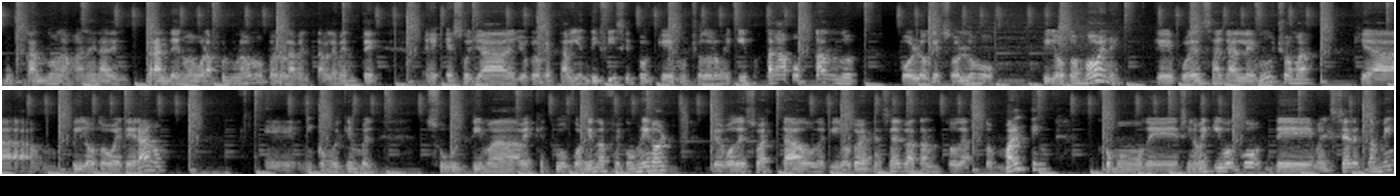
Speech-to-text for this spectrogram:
buscando la manera de entrar de nuevo a la Fórmula 1, pero lamentablemente eh, eso ya yo creo que está bien difícil porque muchos de los equipos están apostando por lo que son los pilotos jóvenes, que pueden sacarle mucho más que a un piloto veterano. Eh, Nico Hülkenberg, su última vez que estuvo corriendo fue con Renault, luego de eso ha estado de piloto de reserva, tanto de Aston Martin como de, si no me equivoco, de Mercedes también.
